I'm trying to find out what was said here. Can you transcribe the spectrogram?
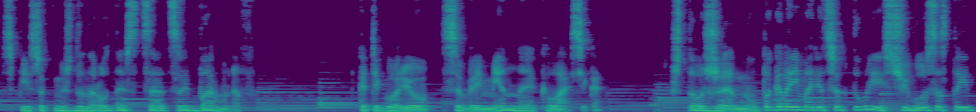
в список Международной ассоциации барменов в категорию «Современная классика». Что же, ну поговорим о рецептуре, из чего состоит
